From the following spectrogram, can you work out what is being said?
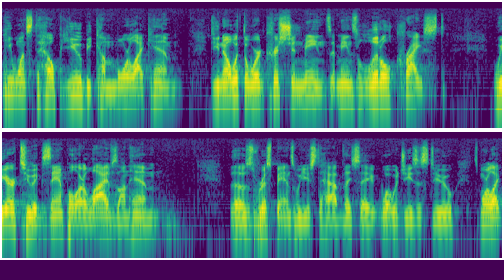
He wants to help you become more like Him. Do you know what the word Christian means? It means little Christ. We are to example our lives on Him. Those wristbands we used to have, they say, What would Jesus do? It's more like,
